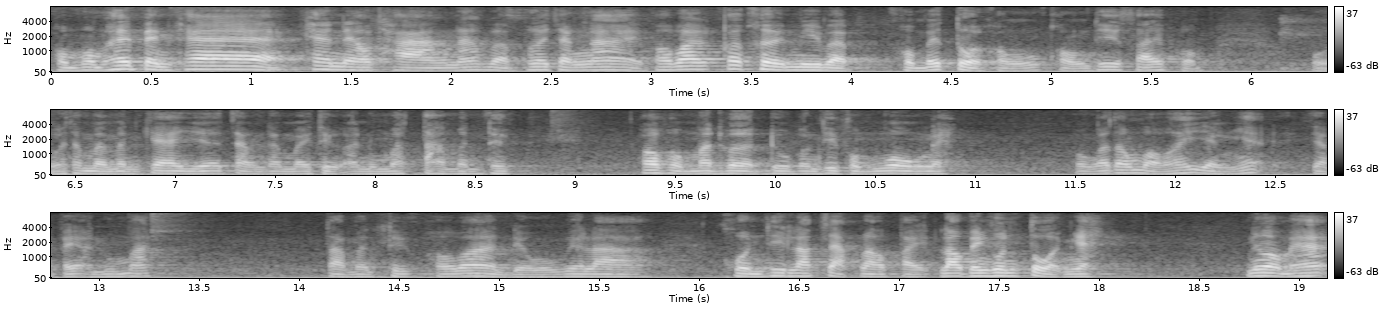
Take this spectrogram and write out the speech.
ผมผมให้เป็นแค่แค่แนวทางนะ แบบเพื่อจะง่าย เพราะว่าก็เคยมีแบบผมไปตรวจของของที่ไซต์ผมโอ้ทำไมมันแก้เยอะจังทำไมถึงอนุมัติตามบันทึก เพราะผมมาเปิดดูบางทีผมงงไงผมก็ต้องบอกว่าอย่างเงี้ยอย่าไปอนุมัติตามบันทึก เพราะว่าเดี๋ยวเวลาคนที่รับจากเราไป เราเป็นคนตรวจไง นึกออกไหมฮะ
